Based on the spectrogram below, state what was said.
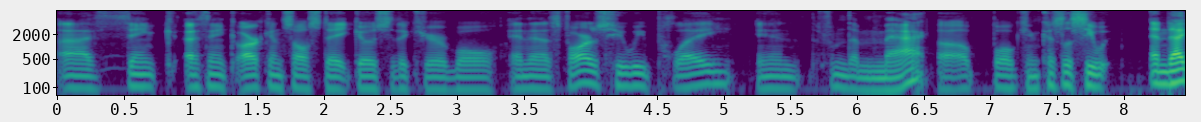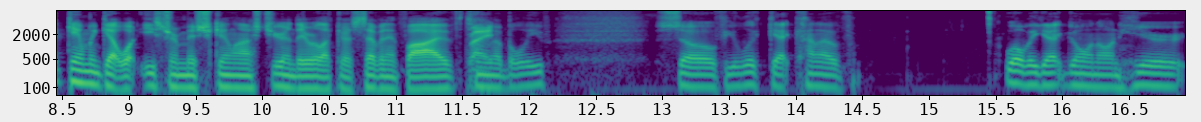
I think I think Arkansas State goes to the Cure Bowl, and then as far as who we play in from the MAC uh, bowl game, because let's see, and that game we got what Eastern Michigan last year, and they were like a seven and five team, Right. I believe. So if you look at kind of what we got going on here,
